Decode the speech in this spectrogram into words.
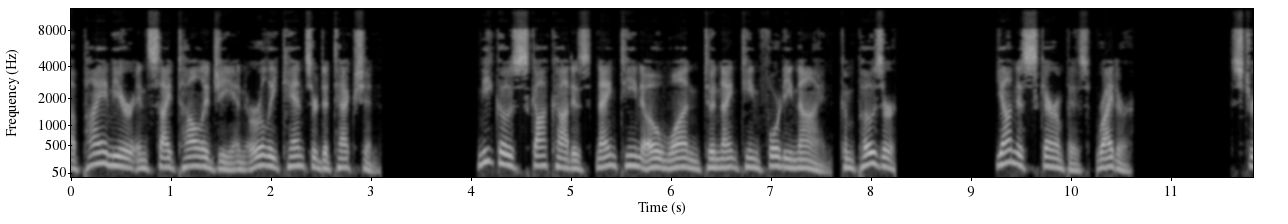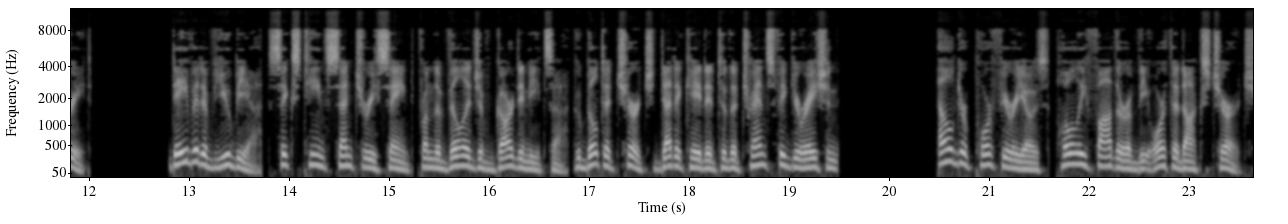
a pioneer in cytology and early cancer detection. Nikos Skalkottas (1901–1949), composer. Yanis Skarampas, writer. Street. David of Euboea, 16th-century saint from the village of Gardenitsa who built a church dedicated to the Transfiguration Elder Porphyrios, Holy Father of the Orthodox Church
